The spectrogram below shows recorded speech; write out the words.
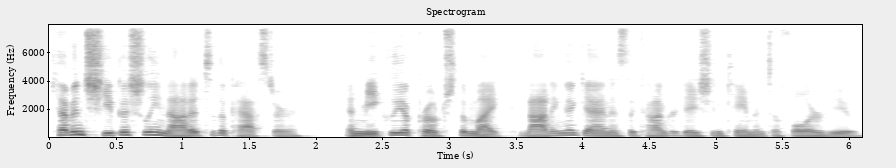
Kevin sheepishly nodded to the pastor and meekly approached the mic, nodding again as the congregation came into fuller view.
